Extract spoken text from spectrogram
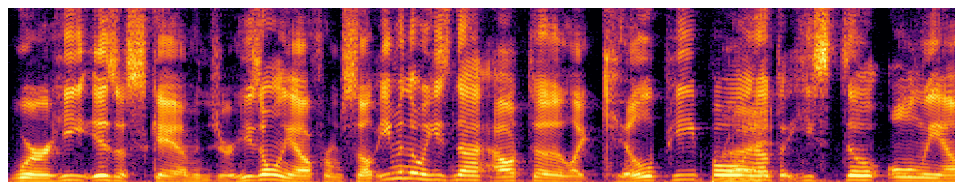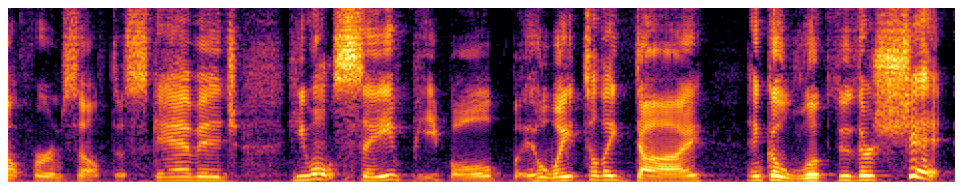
where he is a scavenger. He's only out for himself, even though he's not out to like kill people. And Right. out to, he's still only out for himself to scavenge. He won't save people, but he'll wait till they die and go look through their shit.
